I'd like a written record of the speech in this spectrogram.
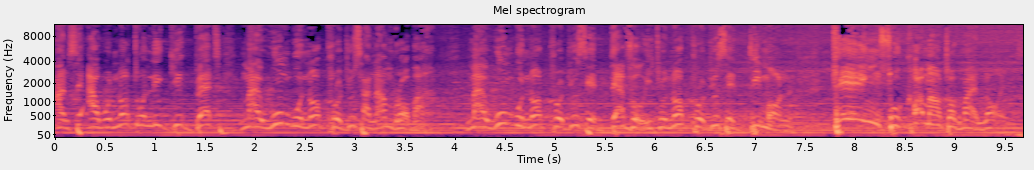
and say, I will not only give birth, my womb will not produce an arm robber. My womb will not produce a devil. It will not produce a demon. Kings will come out of my loins.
